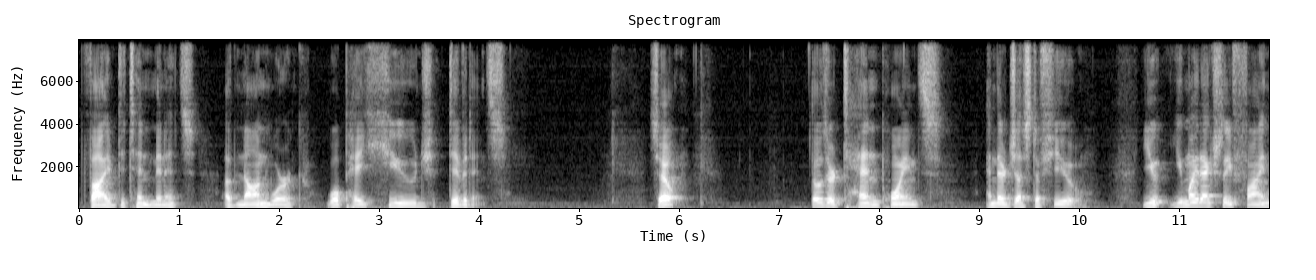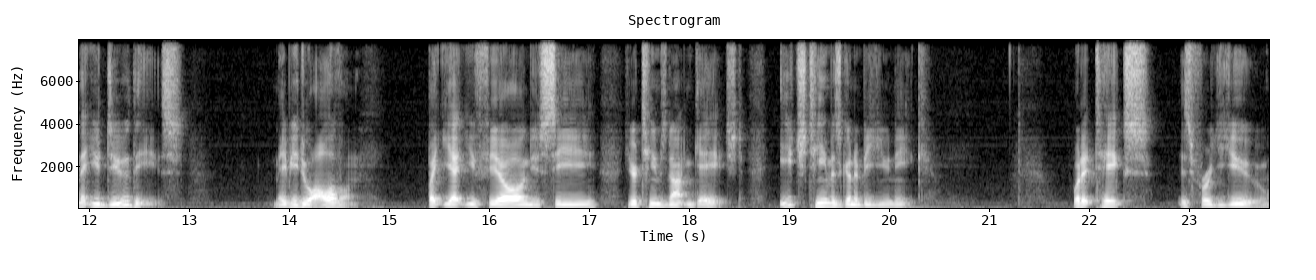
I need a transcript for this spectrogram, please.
Five to 10 minutes of non work will pay huge dividends. So, those are 10 points, and they're just a few. You, you might actually find that you do these. Maybe you do all of them, but yet you feel and you see your team's not engaged. Each team is going to be unique. What it takes is for you,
